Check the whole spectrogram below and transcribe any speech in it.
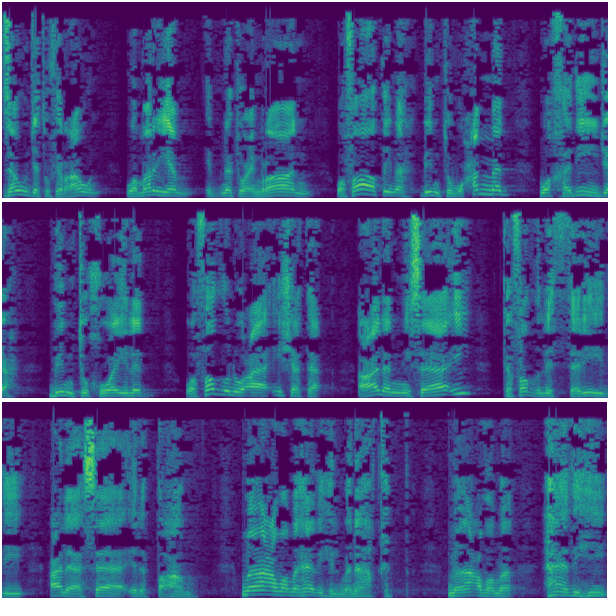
زوجة فرعون ومريم ابنة عمران وفاطمة بنت محمد وخديجة بنت خويلد وفضل عائشة على النساء كفضل الثريد على سائر الطعام. ما أعظم هذه المناقب ما أعظم هذه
